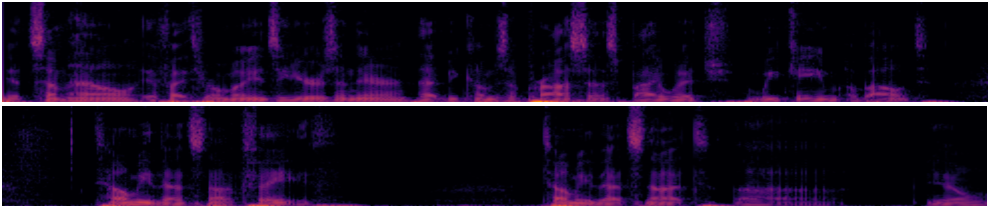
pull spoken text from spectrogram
Yet somehow, if I throw millions of years in there, that becomes a process by which we came about. Tell me that's not faith. Tell me that's not, uh, you know,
